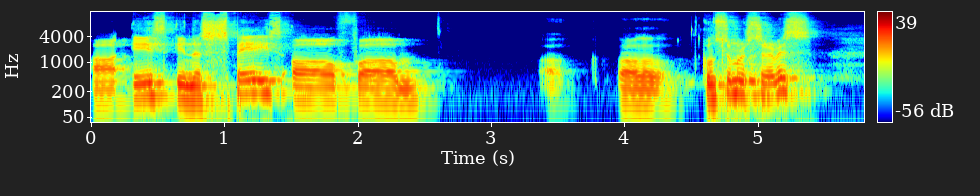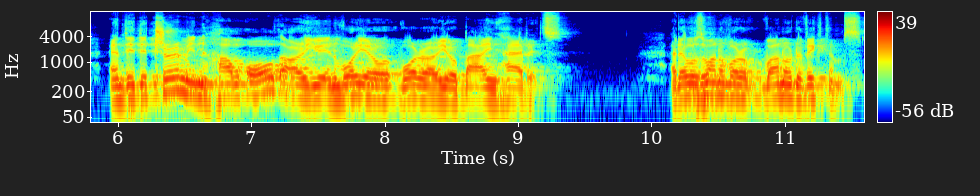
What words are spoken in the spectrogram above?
uh, is in the space of um, uh, uh, consumer service, and they determine how old are you and what are your, what are your buying habits. And that was one of, our, one of the victims.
